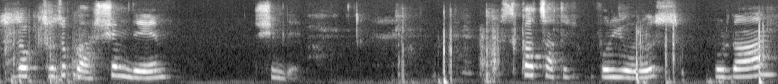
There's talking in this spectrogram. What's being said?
Çocuk, çocuklar şimdi şimdi skat çatı vuruyoruz. Buradan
